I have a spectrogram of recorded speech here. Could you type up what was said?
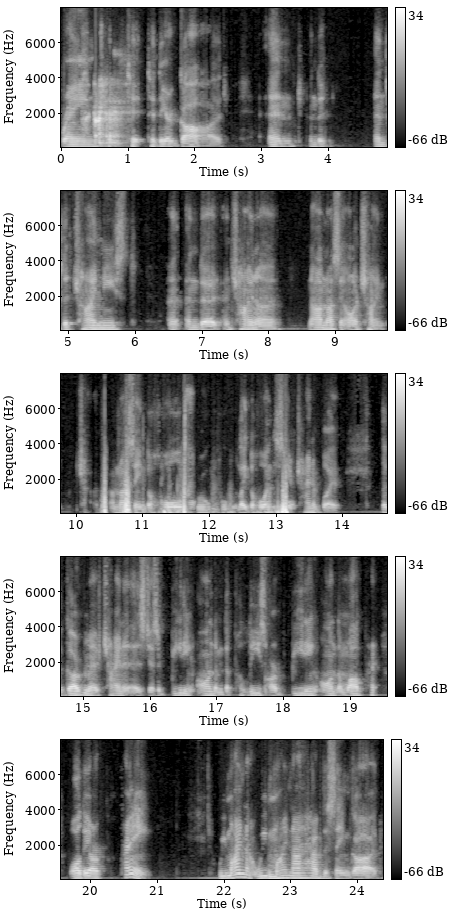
praying to, to, to their god and and the and the chinese and, and the and china now i'm not saying all china I'm not saying the whole group, like the whole entity of China, but the government of China is just beating on them. The police are beating on them while while they are praying. We might not we might not have the same God.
